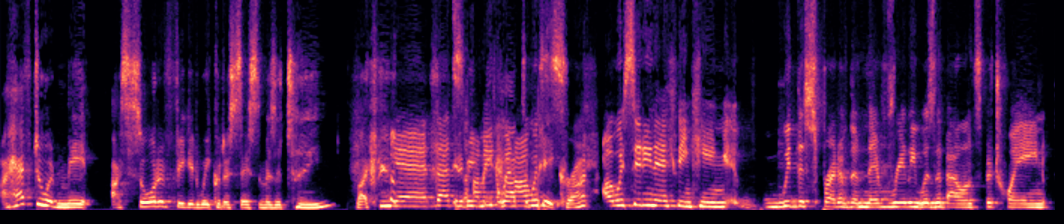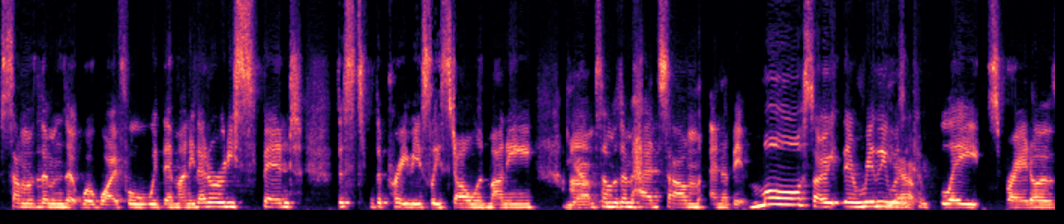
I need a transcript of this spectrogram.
I have to admit, I sort of figured we could assess them as a team. Like, Yeah, that's. it'd be I mean, when I was pick, right? I was sitting there thinking, with the spread of them, there really was a balance between some of them that were woeful with their money. They'd already spent the, the previously stolen money. Yeah. Um, some of them had some and a bit more. So there really was Yep. a complete spread of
